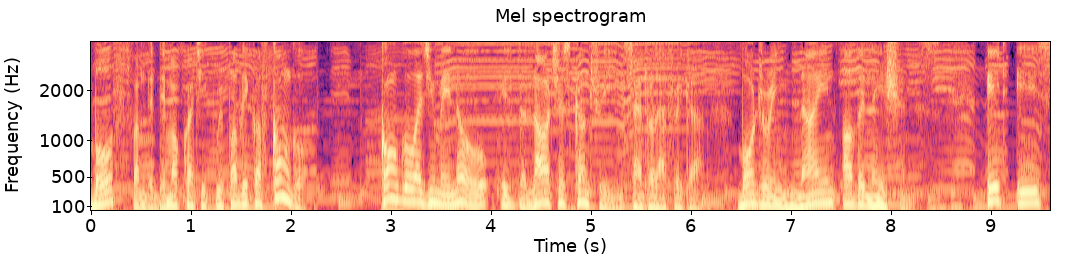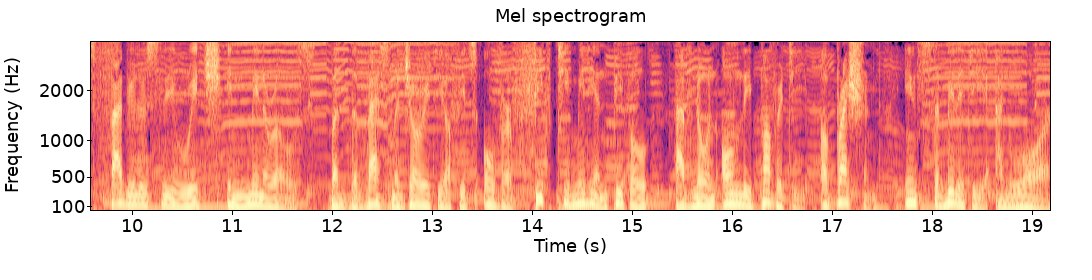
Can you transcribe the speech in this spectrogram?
both from the Democratic Republic of Congo. Congo, as you may know, is the largest country in Central Africa, bordering nine other nations. It is fabulously rich in minerals, but the vast majority of its over 50 million people have known only poverty, oppression, instability, and war.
